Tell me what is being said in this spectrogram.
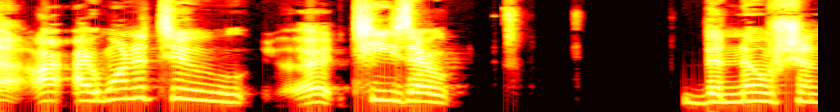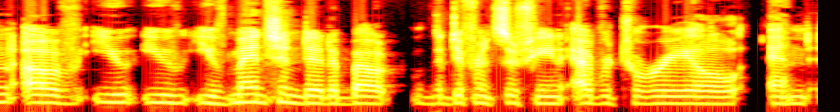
I, I wanted to uh, tease out the notion of you you you've mentioned it about the difference between advertorial and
